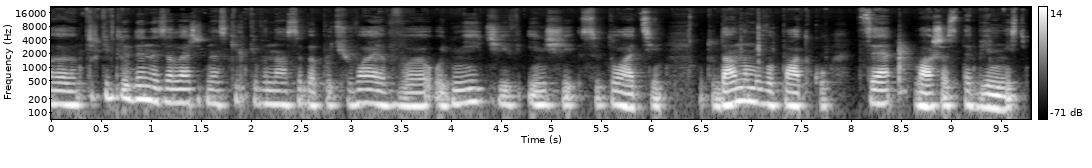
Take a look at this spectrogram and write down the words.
е, тільки від людини залежить, наскільки вона себе почуває в одній чи в іншій ситуації. От у даному випадку це ваша стабільність.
